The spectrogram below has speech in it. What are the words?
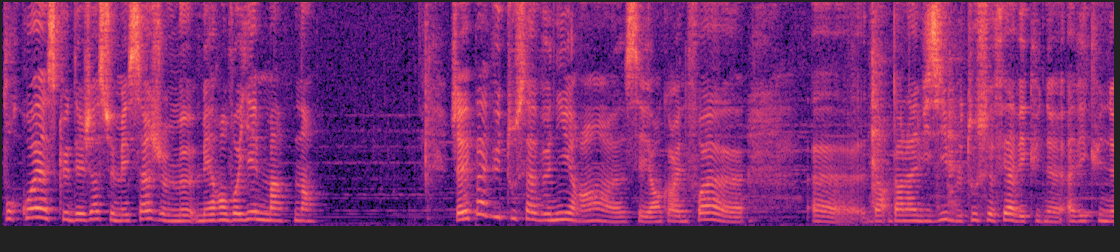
pourquoi est-ce que déjà ce message m'est renvoyé maintenant? J'avais pas vu tout ça venir. Hein. C'est encore une fois... Euh, dans, l'invisible, tout se fait avec une, avec une,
